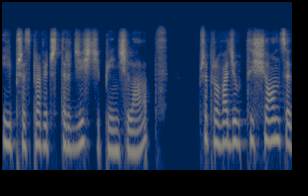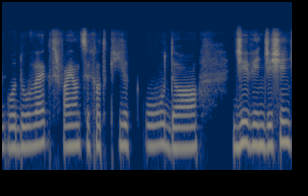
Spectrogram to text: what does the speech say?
i przez prawie 45 lat przeprowadził tysiące głodówek trwających od kilku do 90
